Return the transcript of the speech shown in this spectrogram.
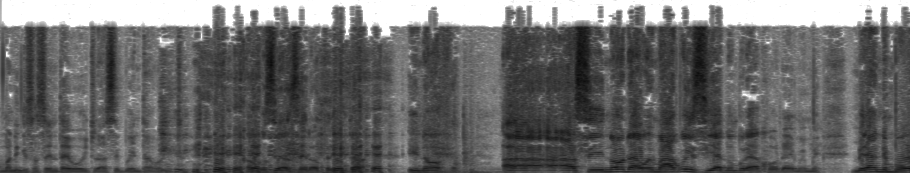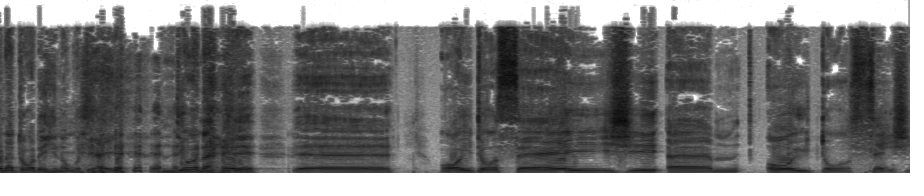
maningi sasendai woita asibwenda oita kakuziva zero thrinta inove. Asi inoda imwe akuiziya nomboro imwemwe mira ndimboona tode hino kuti hai. Ndiona here 86 86 seis um, oito seis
